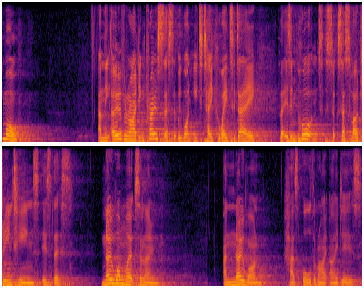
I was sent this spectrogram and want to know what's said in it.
more. And the overriding process that we want you to take away today that is important to the success of our dream teams is this no one works alone, and no one has all the right ideas.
